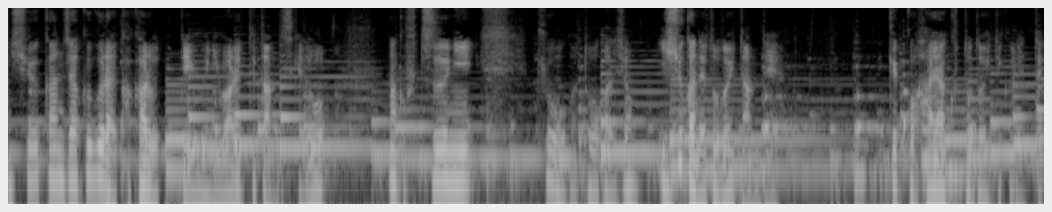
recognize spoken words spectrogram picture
2週間弱ぐらいかかるっていう風に言われてたんですけどなんか普通に今日が10日でしょ？1週間で届いたんで結構早く届いてくれて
